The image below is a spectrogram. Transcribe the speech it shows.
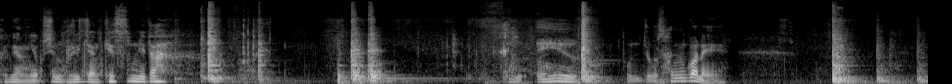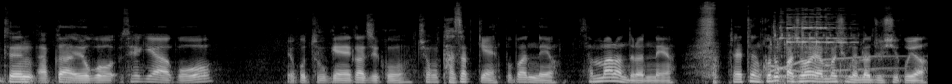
그냥 욕심 부리지 않겠습니다 에휴 돈 주고 산 거네 하여튼 아까 요거 3개 하고 요거 두개 해가지고 총 다섯 개 뽑았네요. 3만원 들었네요. 자, 하여튼 구독과 좋아요 한 번씩 눌러주시고요.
